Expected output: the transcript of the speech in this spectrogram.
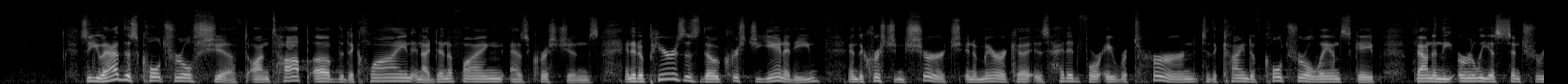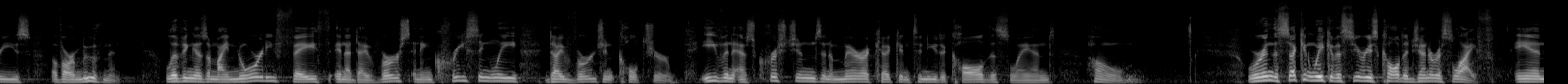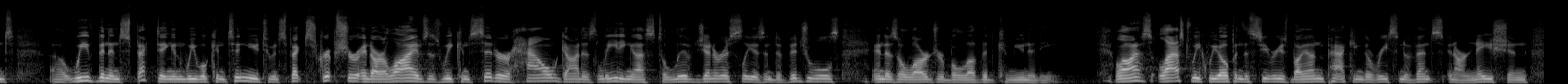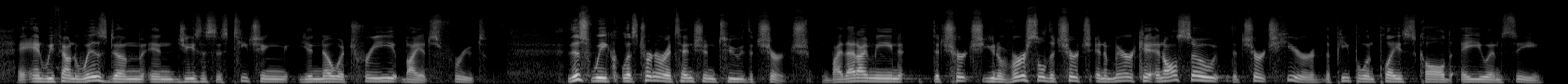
So you add this cultural shift on top of the decline in identifying as Christians, and it appears as though Christianity and the Christian church in America is headed for a return to the kind of cultural landscape found in the earliest centuries of our movement living as a minority faith in a diverse and increasingly divergent culture, even as Christians in America continue to call this land home. We're in the second week of a series called A Generous Life, and uh, we've been inspecting and we will continue to inspect Scripture and our lives as we consider how God is leading us to live generously as individuals and as a larger beloved community. Last, last week, we opened the series by unpacking the recent events in our nation, and we found wisdom in Jesus' teaching you know a tree by its fruit. This week, let's turn our attention to the church. By that, I mean the church universal, the church in America, and also the church here, the people in place called AUMC.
